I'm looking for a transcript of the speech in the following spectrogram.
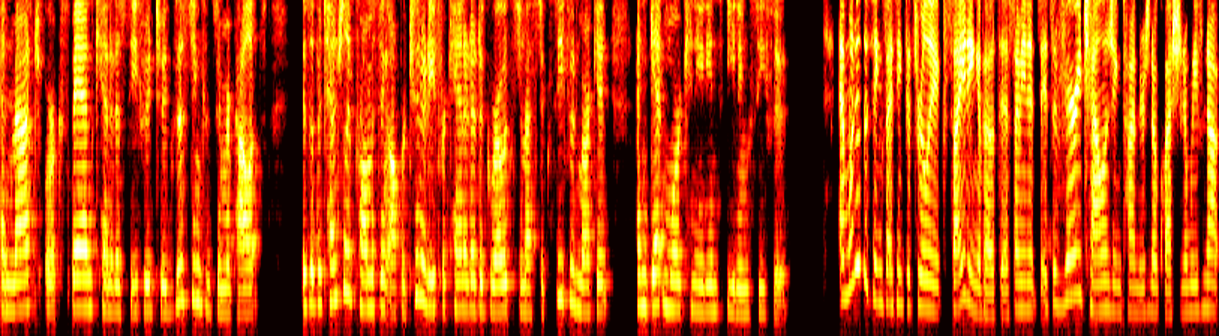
and match or expand Canada's seafood to existing consumer palates is a potentially promising opportunity for Canada to grow its domestic seafood market and get more Canadians eating seafood. And one of the things I think that's really exciting about this, I mean, it's it's a very challenging time. There's no question, and we've not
